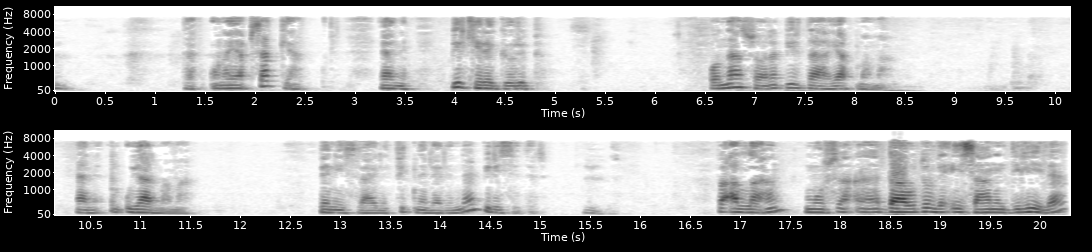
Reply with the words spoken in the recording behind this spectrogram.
Evet. Ona yapsak ya yani bir kere görüp ondan sonra bir daha yapmama yani uyarmama Beni İsrail'in fitnelerinden birisidir. Evet. Ve Allah'ın Musa, e, Davud'un ve İsa'nın diliyle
